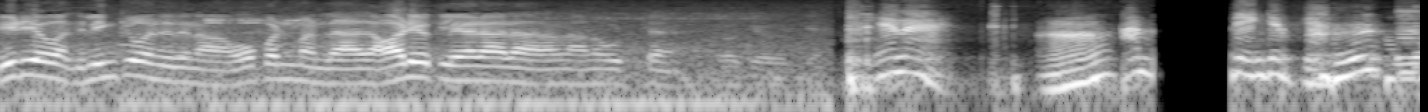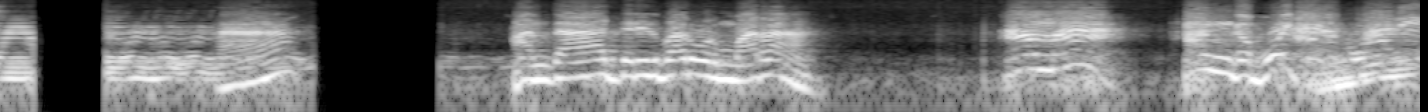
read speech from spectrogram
வீடியோ வந்து லிங்க் வந்தது நான் ஓபன் பண்ணல. ஆடியோ கிளியரா இல்ல அதனால நானும் விட்டேன். ஓகே ஓகே என்ன? அந்த எங்க இருக்கு? அந்த தெரியுது பாரு ஒரு மரம். ஆமா. அங்க போய் பாரு.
